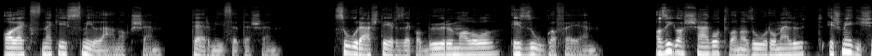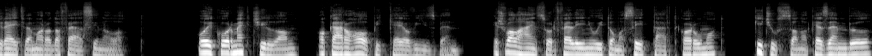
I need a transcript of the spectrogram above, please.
Alexnek és Smillának sem, természetesen. Szúrást érzek a bőröm alól, és zúg a fejem. Az igazság ott van az órom előtt, és mégis rejtve marad a felszín alatt. Olykor megcsillan, akár a halpikkely a vízben, és valahányszor felé nyújtom a széttárt karomat, kicsusszan a kezemből,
